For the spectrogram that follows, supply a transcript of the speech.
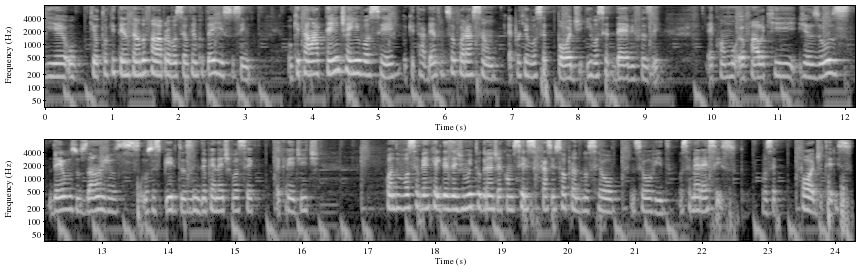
E eu, o que eu tô aqui tentando falar para você o tempo todo é isso, assim. O que tá latente aí em você, o que tá dentro do seu coração, é porque você pode e você deve fazer. É como eu falo que Jesus, Deus, os anjos, os espíritos, independente que você acredite, quando você vê aquele desejo muito grande, é como se eles ficassem soprando no seu, no seu ouvido. Você merece isso. Você pode ter isso.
